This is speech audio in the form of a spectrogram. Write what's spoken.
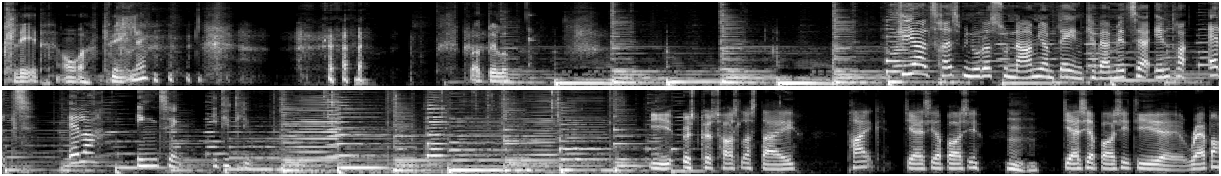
plæt over knæene, ikke? Flot billede. 54 minutter tsunami om dagen kan være med til at ændre alt eller ingenting i dit liv. I Østkyst Hustlers, der er I Pike, Jazzy og Bossy. Mm-hmm. Jazzy og Bossy, de øh, rapper.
